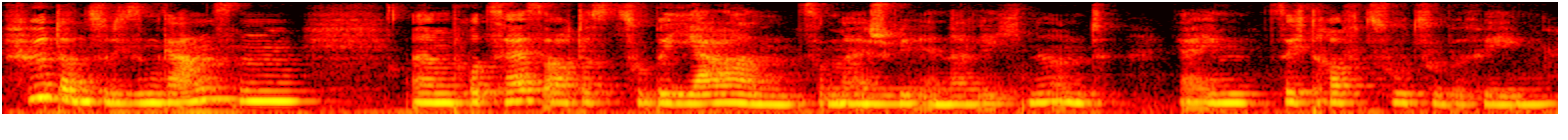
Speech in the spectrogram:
führt dann zu diesem ganzen ähm, Prozess auch das zu bejahen, zum mhm. Beispiel innerlich, ne? Und ja, eben sich darauf zuzubewegen.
